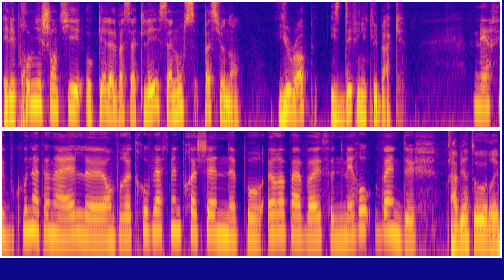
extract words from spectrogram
et les premiers chantiers auxquels elle va s'atteler s'annoncent passionnants. Europe is definitely back. Merci beaucoup, Nathanaël. Euh, on vous retrouve la semaine prochaine pour Europa Voice numéro 22. À bientôt, Audrey.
